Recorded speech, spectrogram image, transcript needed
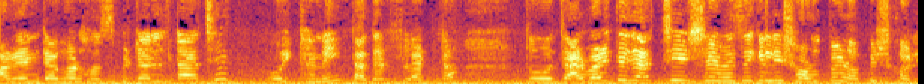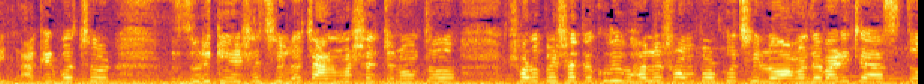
আর এন টাগর হসপিটালটা আছে, ওইখানেই তাদের ফ্ল্যাটটা তো যার বাড়িতে যাচ্ছি, সে বেসিক্যালি স্বরূপের অফিস কলিগ আগের বছর জুরিকে এসেছিল চার মাসের জন্য, তো স্বরূপের সাথে খুবই ভালো সম্পর্ক ছিল। আমাদের বাড়িতে আসতো,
